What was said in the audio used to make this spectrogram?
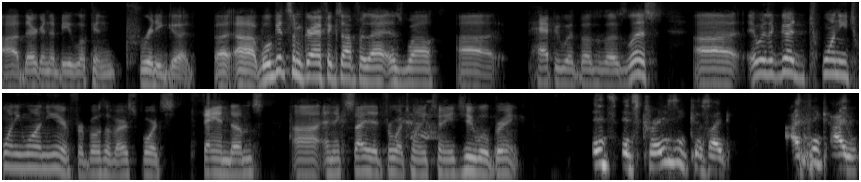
uh, they're going to be looking pretty good. But uh, we'll get some graphics up for that as well. Uh, happy with both of those lists. Uh, it was a good 2021 year for both of our sports fandoms, uh, and excited for what 2022 will bring. It's it's crazy because like I think I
